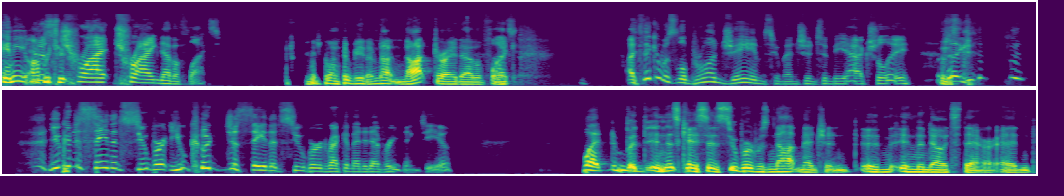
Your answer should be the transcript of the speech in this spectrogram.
any You're just opportunity, try trying to have a flex. I mean, I'm not not trying to have a flex. Like, I think it was LeBron James who mentioned to me actually. Like, you could just say that Sue Bird. You could just say that Sue Bird recommended everything to you. But but in this case, Sue Bird was not mentioned in in the notes there, and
